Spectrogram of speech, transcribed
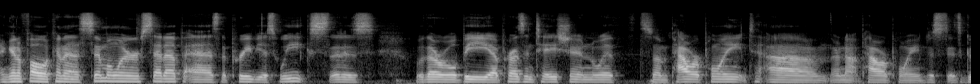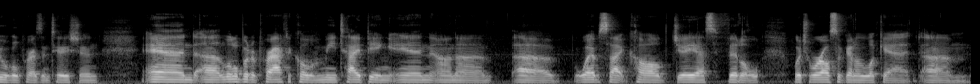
I'm going to follow kind of a similar setup as the previous weeks. That is, there will be a presentation with some PowerPoint, um, or not PowerPoint, just it's Google presentation, and a little bit of practical of me typing in on a a website called JS Fiddle, which we're also going to look at um,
